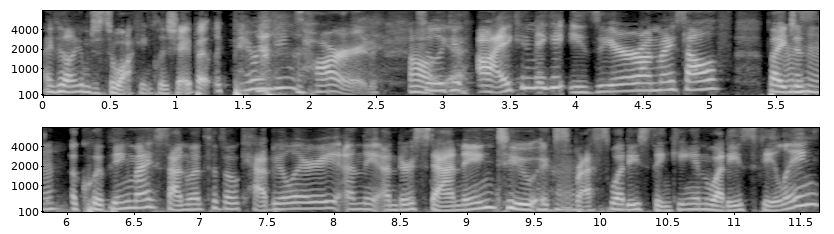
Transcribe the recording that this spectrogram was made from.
I feel like I'm just a walking cliche, but like parenting's hard. oh, so like yeah. if I can make it easier on myself by just mm-hmm. equipping my son with the vocabulary and the understanding to mm-hmm. express what he's thinking and what he's feeling,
